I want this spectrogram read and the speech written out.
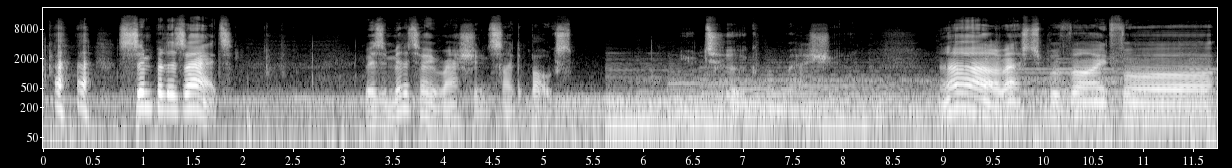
Simple as that. There's a military ration inside the box. You took. Ah, that's to provide for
